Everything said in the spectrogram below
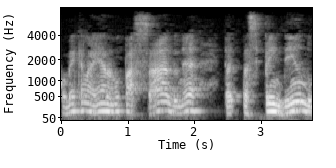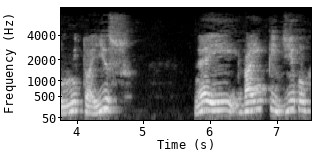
como é que ela era no passado, né? Está tá se prendendo muito a isso, né? E vai impedir com,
